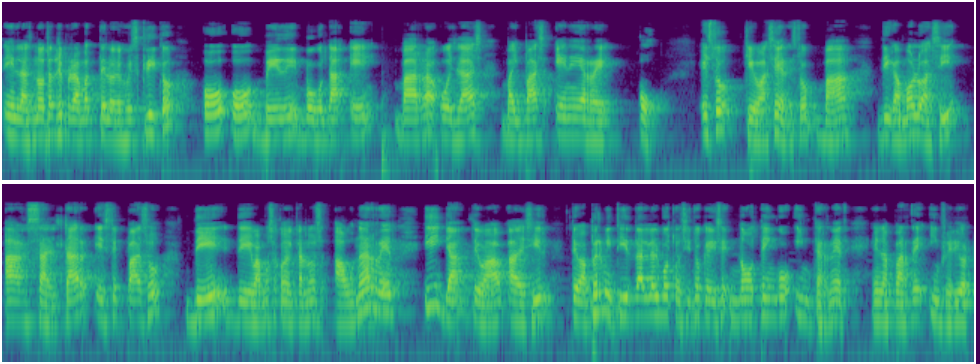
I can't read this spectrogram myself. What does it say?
en las notas del programa, te lo dejo escrito, o B de Bogotá E barra o slash bypass NRO. ¿Esto qué va a hacer? Esto va digámoslo así, a saltar este paso de, de vamos a conectarnos a una red y ya te va a decir, te va a permitir darle al botoncito que dice no tengo internet en la parte inferior.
